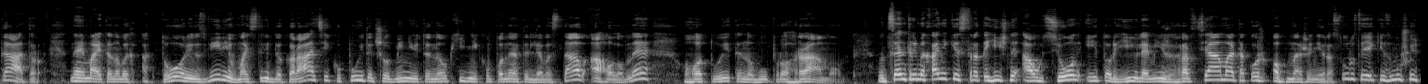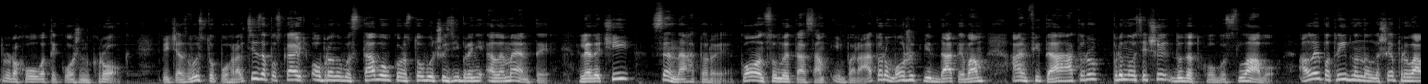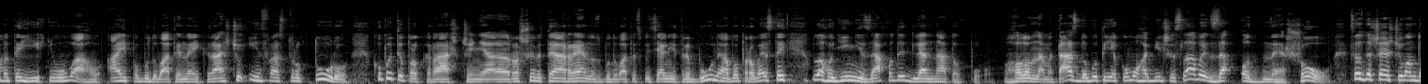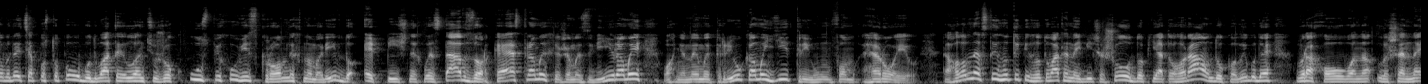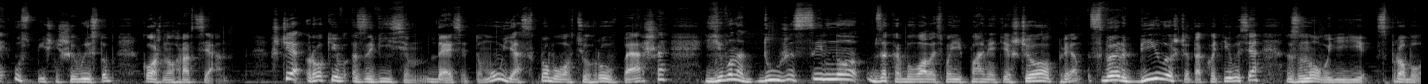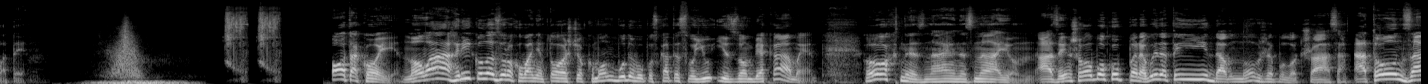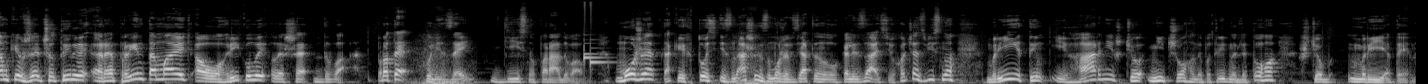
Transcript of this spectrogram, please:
наймайте нових акторів, звірів, майстрів декорацій, купуєте чи обмінюєте необхідні компоненти для вистав, а головне готуєте нову програму. У центрі механіки стратегічний аукціон і торгівля між гравцями, а також обмежені ресурси, які змушують прораховувати кожен крок. Під час виступу гравці запускають обрану виставу, використовуючи зібрані елементи. Глядачі, сенатори, консули та сам імператор можуть віддати вам амфітеатр, приносячи додаткову славу. Але потрібно не лише привабити їхню увагу, а й побудувати найкращу інфраструктуру, купити покращення, розширити арену, збудувати спеціальні трибуни або провести благодійні заходи для натовпу. Головна мета здобути якомога більше слави за одне шоу. Це означає, що вам доведеться поступово будувати ланцюжок успіху від скромних номерів до епічних вистав з оркестрами, хижими звірами, вогняними трюками і тріумфом героїв. Та головне встигнути підготувати найбільше шоу до п'ятого раунду, коли буде враховувано лише найуспішніший виступ кожного гравця. Ще років з 8-10 тому я спробував цю гру вперше, і вона дуже сильно закарбувалась в моїй пам'яті, що прям свербіло, що так хотілося знову її спробувати. Отакої. Нова Агрікола з урахуванням того, що Комон буде випускати свою із зомбяками. Ох, не знаю, не знаю. А з іншого боку, перевидати її давно вже було часу. А то он замки вже чотири репринта мають, а у Агріколи лише два. Проте колізей дійсно порадував. Може, таки хтось із наших зможе взяти на локалізацію. Хоча, звісно, мрії тим і гарні, що нічого не потрібно для того, щоб мріяти.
